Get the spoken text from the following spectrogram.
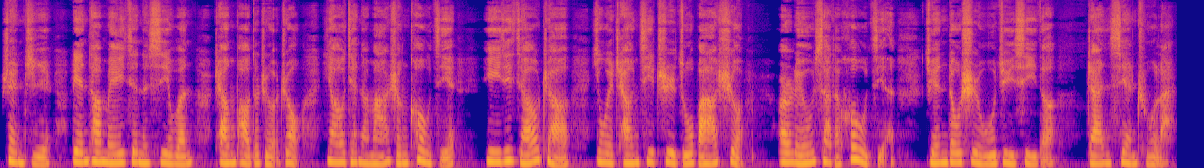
甚至连他眉间的细纹、长袍的褶皱、腰间的麻绳扣结，以及脚掌因为长期赤足跋涉。而留下的后茧，全都事无巨细的展现出来，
